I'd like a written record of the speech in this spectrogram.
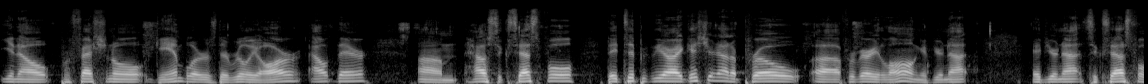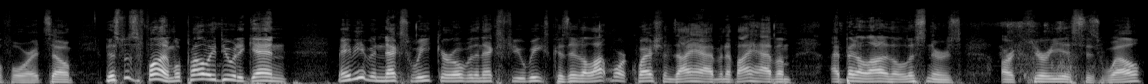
you know, professional gamblers there really are out there, um, how successful they typically are. I guess you're not a pro uh, for very long if you're not if you're not successful for it. So this was fun. We'll probably do it again, maybe even next week or over the next few weeks because there's a lot more questions I have, and if I have them, I bet a lot of the listeners are curious as well.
